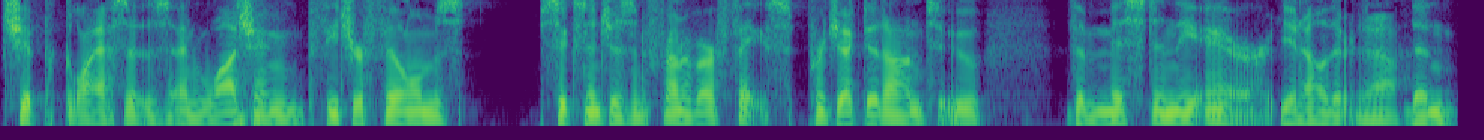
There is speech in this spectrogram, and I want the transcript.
chip glasses and watching feature films six inches in front of our face projected onto the mist in the air. You know, yeah. then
